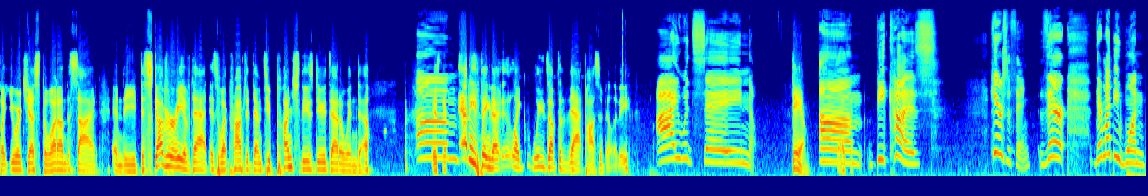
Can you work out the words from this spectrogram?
but you were just the one on the side and the discovery of that is what prompted them to punch these dudes out a window. Is there Um, anything that like leads up to that possibility? I would say no. Damn. Um, because here's the thing. There there might be one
